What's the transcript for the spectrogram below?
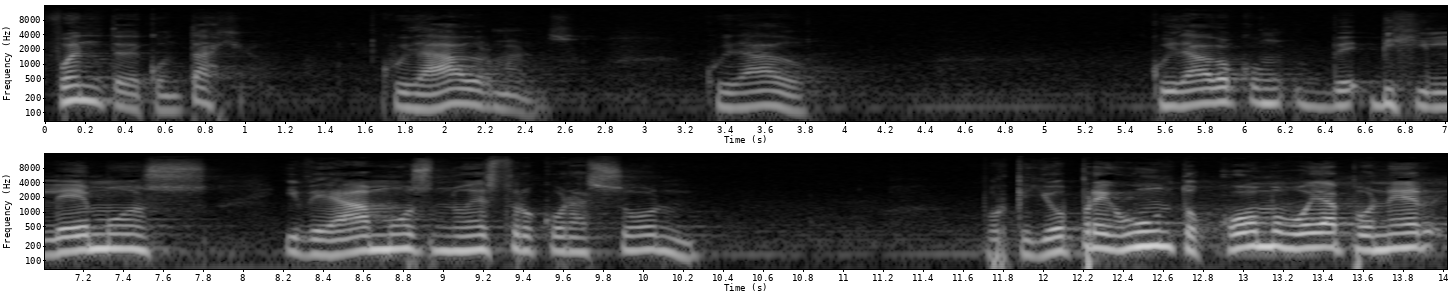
fuente de contagio. Cuidado, hermanos. Cuidado. Cuidado con vigilemos y veamos nuestro corazón. Porque yo pregunto, ¿cómo voy a poner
